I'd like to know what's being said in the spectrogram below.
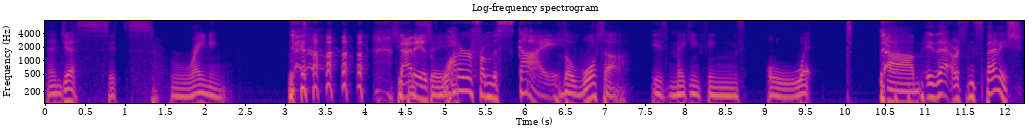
and yes, it's raining that is see, water from the sky. The water is making things wet. Um, that or it's in Spanish,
